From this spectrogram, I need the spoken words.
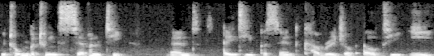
We're talking between 70 and 80 percent coverage of LTE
